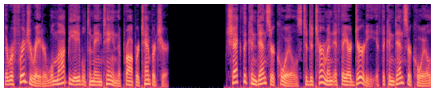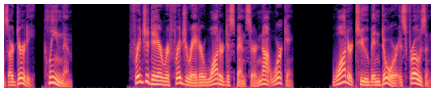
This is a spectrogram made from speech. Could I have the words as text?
the refrigerator will not be able to maintain the proper temperature. Check the condenser coils to determine if they are dirty. If the condenser coils are dirty, clean them. Frigidaire refrigerator water dispenser not working. Water tube in door is frozen.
